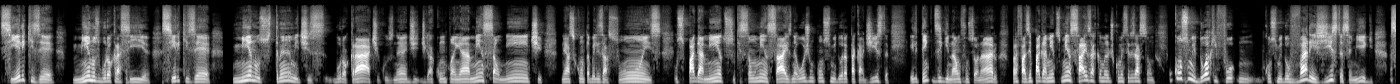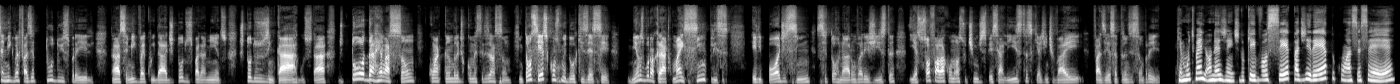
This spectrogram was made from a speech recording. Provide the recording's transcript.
Se ele quiser menos burocracia, se ele quiser menos trâmites burocráticos, né, de, de acompanhar mensalmente né, as contabilizações, os pagamentos que são mensais. Né? Hoje, um consumidor atacadista ele tem que designar um funcionário para fazer pagamentos mensais à Câmara de Comercialização. O consumidor que for um consumidor varejista CEMIG, a CEMIG vai fazer tudo isso para ele. Tá? A CEMIG vai cuidar de todos os pagamentos, de todos os encargos, tá? de toda a relação com a Câmara de Comercialização. Então, se esse consumidor quiser ser menos burocrático, mais simples, ele pode sim se tornar um varejista e é só falar com o nosso time de especialistas que a gente vai fazer essa transição para ele. Que é muito melhor, né, gente, do que você tá direto com a CCE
